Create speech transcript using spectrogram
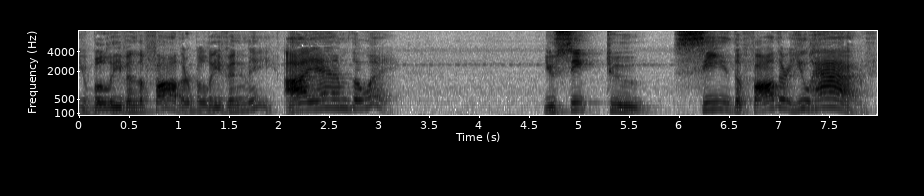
You believe in the Father, believe in me. I am the way. You seek to see the Father? You have,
